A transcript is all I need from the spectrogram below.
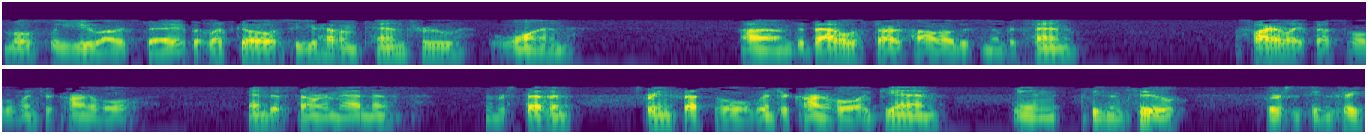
mostly you, I would say. But let's go. So you have them ten through one. Um, the Battle of Stars Hollow. This is number ten. The Firelight Festival, the Winter Carnival, End of Summer Madness, number seven. Spring Festival, Winter Carnival again in season two versus season three.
